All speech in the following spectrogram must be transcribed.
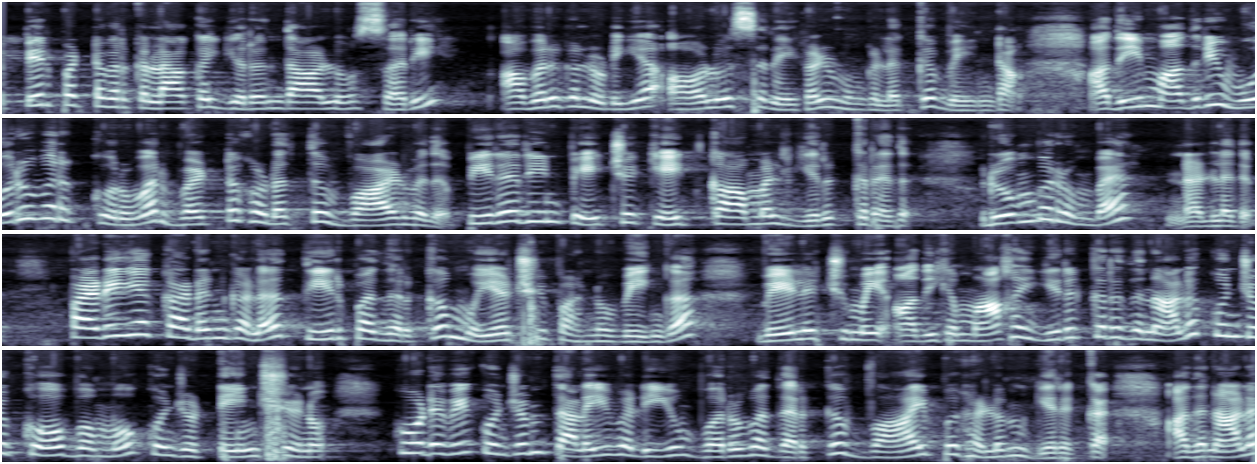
எப்பேற்பட்டவர்களாக இருந்தாலும் சரி அவர்களுடைய ஆலோசனைகள் உங்களுக்கு வேண்டாம். அதே மாதிரி ஒருவருக்கொருவர் வெட்டு கொடுத்து வாழ்வது பிறரின் பேச்சை கேட்காமல் இருக்கிறது ரொம்ப ரொம்ப நல்லது. பழைய கடன்களை தீர்ப்பதற்கு முயற்சி பண்ணுவீங்க. வேலைச்சுமை அதிகமாக இருக்கிறதுனால கொஞ்சம் கோபமோ கொஞ்சம் டென்ஷனோ கூடவே கொஞ்சம் தலைவலியும் வருவதற்கு வாய்ப்புகளும் இருக்கு. அதனால்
